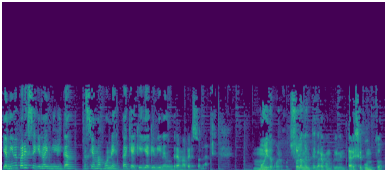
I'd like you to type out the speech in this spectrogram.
Y a mí me parece que no hay militancia más honesta que aquella que viene de un drama personal. Muy de acuerdo. Solamente para complementar ese punto,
